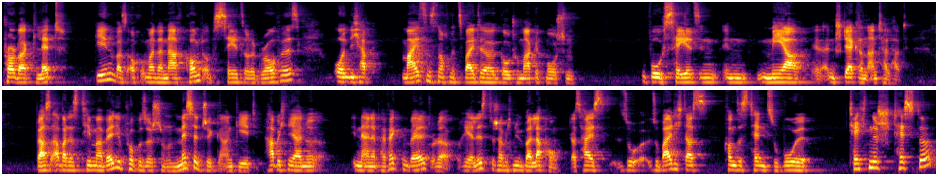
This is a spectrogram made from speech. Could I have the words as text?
Product-led gehen, was auch immer danach kommt, ob es Sales oder Growth ist. Und ich habe meistens noch eine zweite Go-to-Market-Motion, wo Sales in, in mehr, einen stärkeren Anteil hat. Was aber das Thema Value Proposition und Messaging angeht, habe ich ja eine, in einer perfekten Welt oder realistisch habe ich eine Überlappung. Das heißt, so, sobald ich das konsistent sowohl technisch teste,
